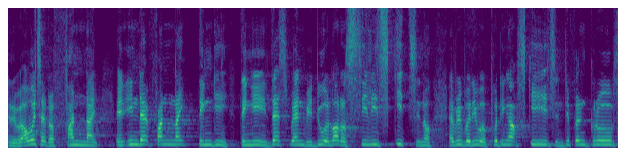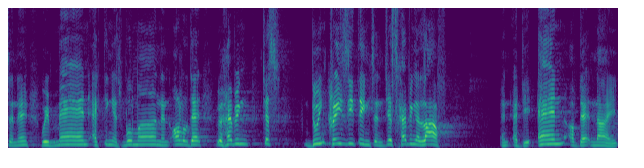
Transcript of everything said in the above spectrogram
And we always had a fun night. And in that fun night thingy, thingy, that's when we do a lot of silly skits, you know. Everybody were putting up skits in different groups, and then with men acting as women and all of that. We were having just doing crazy things and just having a laugh. And at the end of that night,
